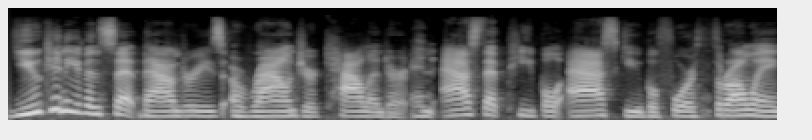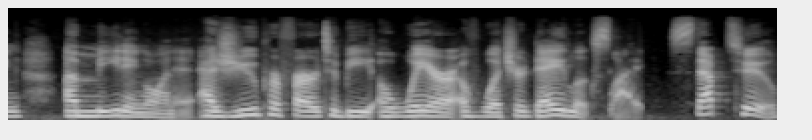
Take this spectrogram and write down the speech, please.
You can even set boundaries around your calendar and ask that people ask you before throwing a meeting on it, as you prefer to be aware of what your day looks like. Step two,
